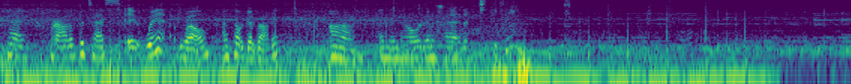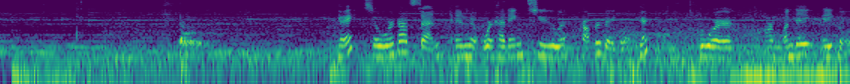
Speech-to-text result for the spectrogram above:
Okay, we're out of the test. It went well. I felt good about it. Um, and then now we're gonna head to the gym. Okay, so workout's done and we're heading to Proper Bagel here for our Monday bagel.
